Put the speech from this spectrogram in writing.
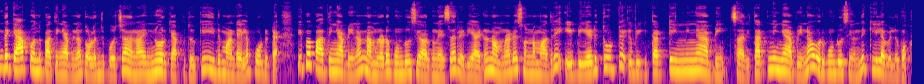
இந்த கேப் வந்து பார்த்தீங்க அப்படின்னா தொலைஞ்சு போச்சு. அதனால் இன்னொரு கேப் தூக்கி இது மண்டையில் போட்டுட்டேன். இப்போ பார்த்தீங்க அப்படின்னா நம்மளோட குண்டூசி ஆர்கனைசர் ரெடி ஆகிடும் நம்மளோட சொன்ன மாதிரி இப்படி எடுத்து விட்டு இப்படி தட்டினீங்க அப்படின்னு சாரி தட்டினீங்க அப்படின்னா ஒரு குண்டூசி வந்து கீழே விழுகும்.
